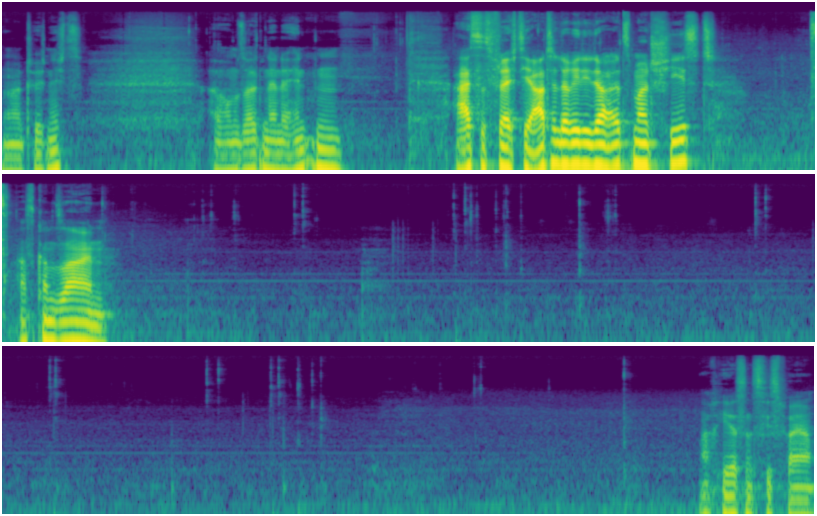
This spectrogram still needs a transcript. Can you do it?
natürlich nichts. warum sollten denn da hinten... Ah, ist das vielleicht die Artillerie, die da als mal schießt? Das kann sein. Ach, hier ist ein Ceasefire.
